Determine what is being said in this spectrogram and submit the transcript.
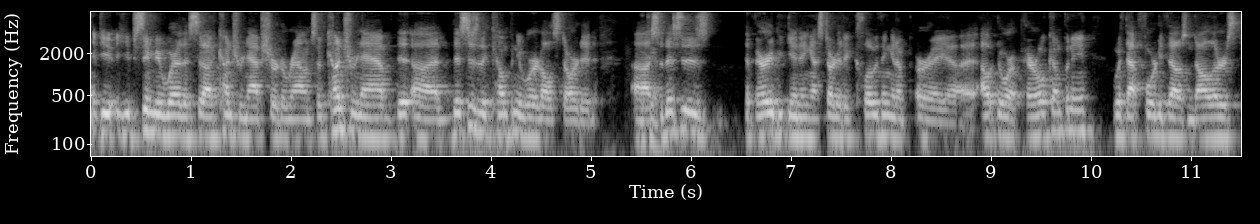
if you, you've seen me wear this uh, Country Nav shirt around, so Country Nav, uh, this is the company where it all started. Uh, okay. So this is the very beginning. I started a clothing and a, or a uh, outdoor apparel company with that forty thousand um, dollars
